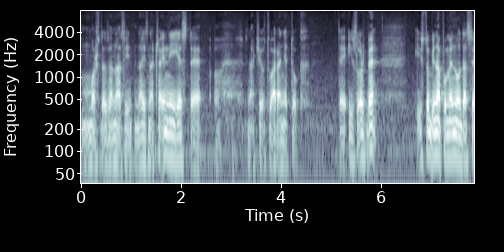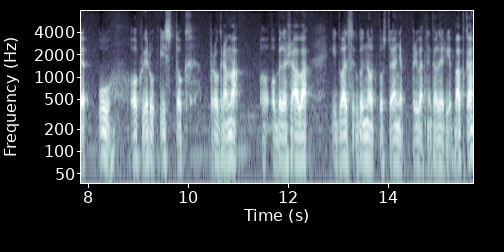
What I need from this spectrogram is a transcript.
možda za nas i najznačajniji, jeste znači, otvaranje tog, te izložbe. Isto bi napomenuo da se u okviru istog programa obeležava i 20 godina od postojanja privatne galerije Babka.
